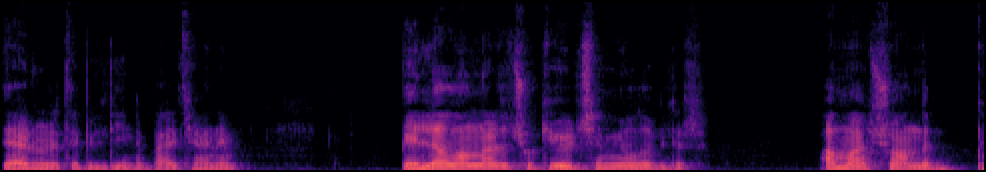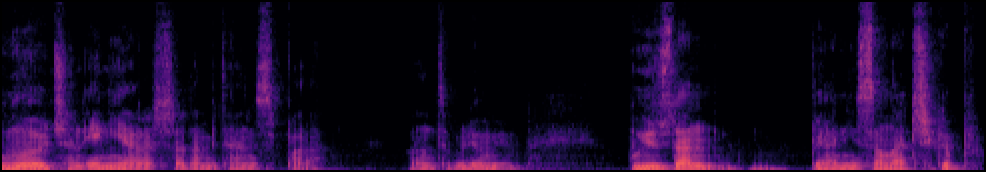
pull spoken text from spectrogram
değer üretebildiğini belki hani belli alanlarda çok iyi ölçemiyor olabilir. Ama şu anda bunu ölçen en iyi araçlardan bir tanesi para. Anlatabiliyor muyum? Bu yüzden yani insanlar çıkıp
